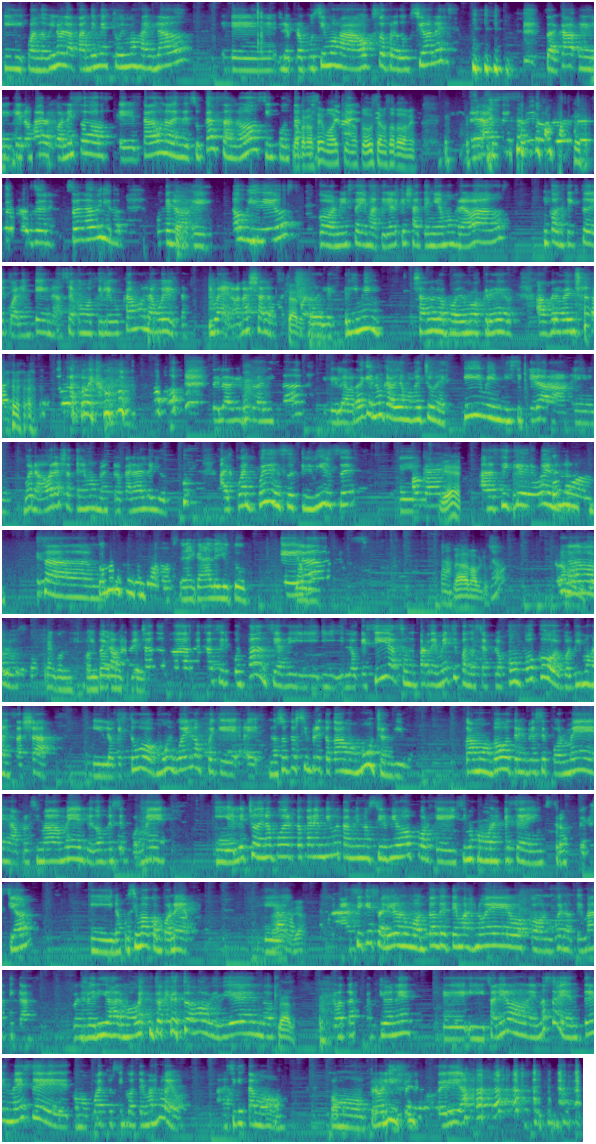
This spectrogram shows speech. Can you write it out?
y cuando vino la pandemia estuvimos aislados. Eh, le propusimos a Oxo Producciones eh, que nos haga con esos, eh, cada uno desde su casa, ¿no? Sin juntarse. Lo conocemos, es que nos produce a nosotros también. son amigos. Bueno, dos videos con ese material que ya teníamos grabados en contexto de cuarentena, o sea, como que le buscamos la vuelta. Y bueno, ahora ya lo, lo del streaming, ya no lo podemos creer. Aprovechar todo el recursos de la virtualidad. la verdad que nunca habíamos hecho un streaming, ni siquiera, eh, bueno, ahora ya tenemos nuestro canal de YouTube, al cual pueden suscribirse. Eh, Bien. Así que bueno, ¿Cómo, esa, ¿Cómo nos encontramos en el canal de YouTube? Eh, la, Dama Blues. La Dama Blues. ¿No? Aprovechando todas esas circunstancias y, lo que sí, hace un par de meses cuando se aflojó un poco, volvimos a ensayar. Y lo que estuvo muy bueno fue que eh, nosotros siempre tocábamos mucho en vivo. Tocábamos dos o tres veces por mes aproximadamente, dos veces por mes. Y el hecho de no poder tocar en vivo también nos sirvió porque hicimos como una especie de introspección y nos pusimos a componer. Y, ah, Así que salieron un montón de temas nuevos con, bueno, temáticas referidas al momento que estamos viviendo, claro. otras cuestiones, eh, y salieron, no sé, en tres meses como cuatro o cinco temas nuevos. Así que estamos como prolíferos, sería.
